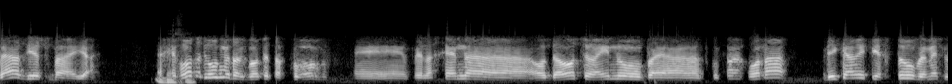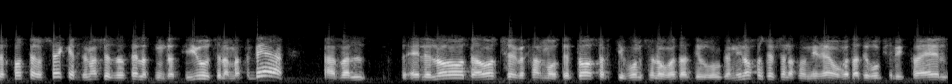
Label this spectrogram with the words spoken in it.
ואז יש בעיה. חברות הדירוג מדרגות את החוב, אה, ולכן ההודעות שראינו בתקופה האחרונה בעיקר התייחסו באמת לחוסר שקט ומה שזה עושה לתנודתיות של המטבע, אבל אלה לא הודעות שבכלל מאותתות על כיוון של הורדת דירוג. אני לא חושב שאנחנו נראה הורדת דירוג של ישראל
